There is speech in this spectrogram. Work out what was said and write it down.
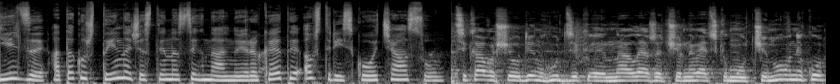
гільзи, а також тильна частина сигнальної ракети австрійського часу. Цікаво, що один гудзик е, належить чернівецькому чиновнику.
